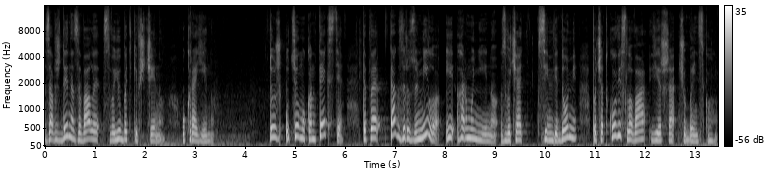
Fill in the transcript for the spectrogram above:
завжди називали свою батьківщину Україну. Тож у цьому контексті тепер так зрозуміло і гармонійно звучать всім відомі початкові слова вірша Чубинського.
